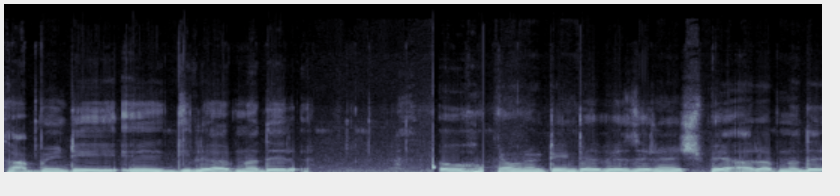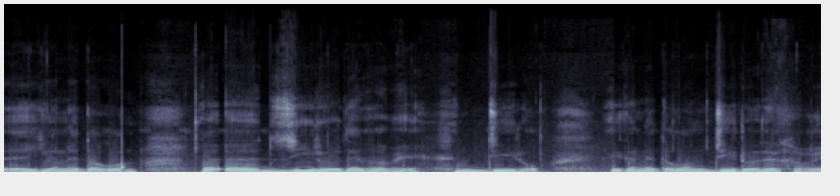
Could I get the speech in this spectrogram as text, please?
সাবমিটে গেলে আপনাদের এমন একটা ইন্টারফেস আসবে আর আপনাদের এইখানে তখন জিরো দেখাবে। জিরো এখানে তখন জিরো দেখাবে।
